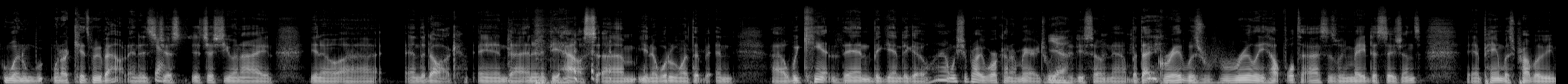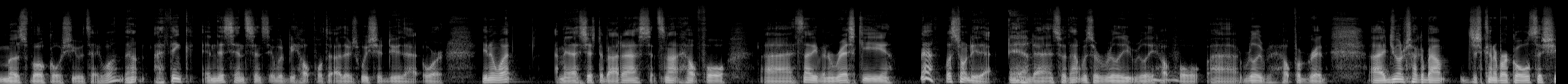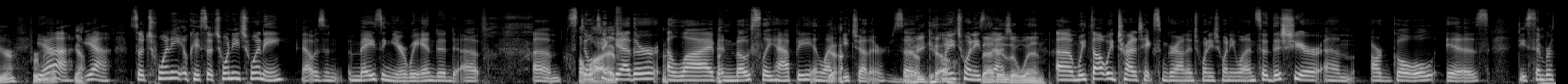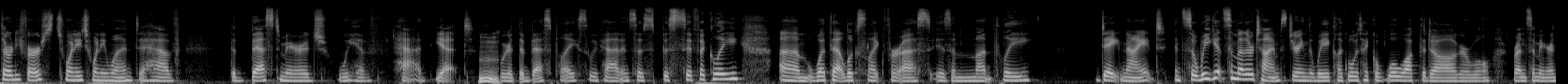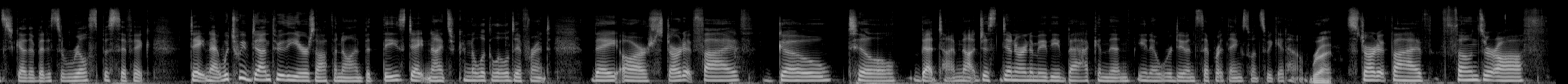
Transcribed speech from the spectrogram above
when when our kids move out and it's Yeah. just it's just you and I, you know, uh, and the dog and uh, and an empty house. um, you know, what do we want? To, and uh, we can't then begin to go. Oh, we should probably work on our marriage. We Yeah. need to do so now. But that grid was really helpful to us as we made decisions. And Pam was probably most vocal. She would say, "Well, no, I think in this instance it would be helpful to others. We should do that." Or, you know what? I mean, that's just about us. It's not helpful. Uh, it's not even risky yeah, let's don't do that. And, Yeah. uh, and so that was a really, really helpful, uh, really helpful grid. Uh, do you want to talk about just kind of our goals this year for Yeah, marriage? yeah, So 20, okay, so 2020, that was an amazing year. We ended up um, still Alive. together, alive, and mostly happy and like Yeah. each other. So There you go. 2020 's That done. is a win. Um, we thought we'd try to take some ground in 2021. So this year, um, our goal is December 31st, 2021, to have the best marriage we have had yet. Hmm. We're at the best place we've had. And so, specifically, um, what that looks like for us is a monthly date night. And so we get some other times during the week, like we'll take a, we'll walk the dog or we'll run some errands together, but it's a real specific date night, which we've done through the years off and on. But these date nights are going to look a little different. They are start at five, go till bedtime, not just dinner and a movie back, and then you know we're doing separate things once we get home. Right. Start at five, phones are off.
